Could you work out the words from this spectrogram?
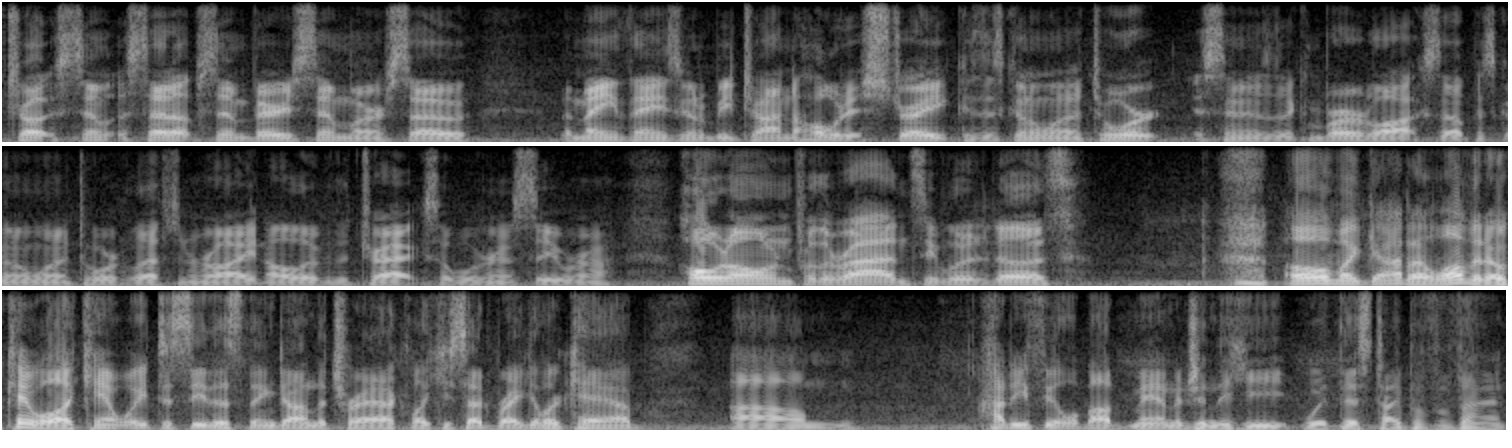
truck sim- set up sim- very similar, so the main thing is going to be trying to hold it straight because it's going to want to torque as soon as the converter locks up. It's going to want to torque left and right and all over the track. So we're going to see. We're going to hold on for the ride and see what it does. Oh my God, I love it. Okay, well I can't wait to see this thing down the track. Like you said, regular cab. Um, how do you feel about managing the heat with this type of event?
